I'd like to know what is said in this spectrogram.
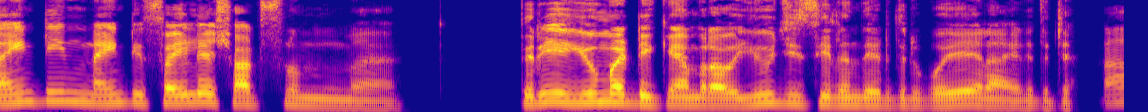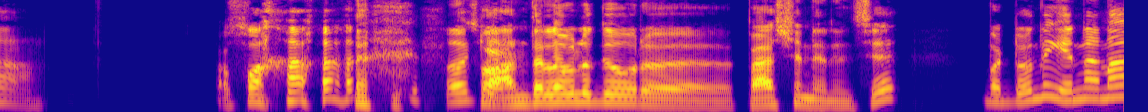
நைன்டீன் நைன்டி ஃபைவ்ல ஷார்ட் ஃபிலிம் பெரிய யூமேட்டி கேமராவை யூஜிசில இருந்து எடுத்துட்டு போய் நான் எடுத்துட்டேன். அப்பா ஸோ அந்த லெவலுக்கு ஒரு பேஷன் இருந்துச்சு. பட் வந்து என்னன்னா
